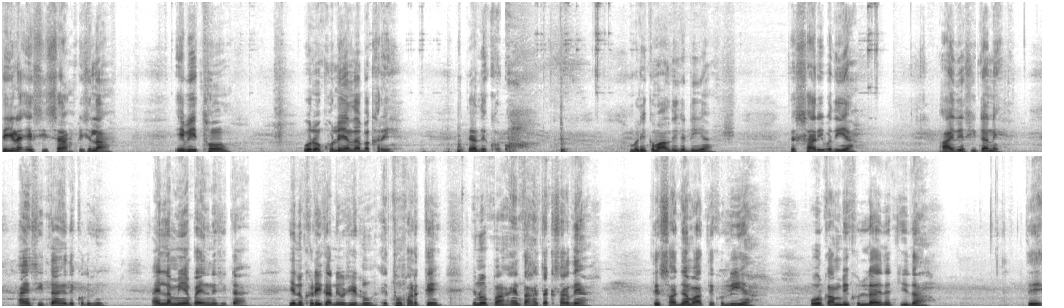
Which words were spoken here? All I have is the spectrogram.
ਤੇ ਜਿਹੜਾ ਇਹ ਸੀਸਾ ਪਿਛਲਾ, ਇਹ ਵੀ ਇੱਥੋਂ ਉਰੋਂ ਖੁੱਲ ਜਾਂਦਾ ਵੱਖਰੀ। ਤੇ ਆ ਦੇਖੋ, ਬੜੀ ਕਮਾਲ ਦੀ ਗੱਡੀ ਆ। ਤੇ ਸਾਰੀ ਵਧੀਆ। ਆ ਇਹਦੀਆਂ ਸੀਟਾਂ ਨੇ। ਐ ਸੀਟਾਂ, ਇਹ ਦੇਖੋ ਤੁਸੀਂ, ਐ ਲੰਮੀਆਂ ਪੈ ਜਾਂਦੀਆਂ ਸੀਟਾਂ। ਜਿਹਨੂੰ ਖੜੀ ਕਰਨੀ ਉਹ ਸੀਟ ਨੂੰ, ਇੱਥੋਂ ਫੜ ਕੇ ਇਹਨੂੰ ਆਪਾਂ ਐਂ ਤਾਂ ਚੱਕ ਸਕਦੇ ਆ ਤੇ ਸਾਜਾਂ ਵਾਸਤੇ ਖੁੱਲੀ ਆ, ਹੋਰ ਕੰਮ ਵੀ ਖੁੱਲਾ ਇਹਦੇ ਚੀਜ਼ ਦਾ ਤੇ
